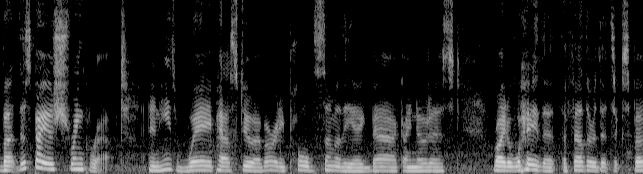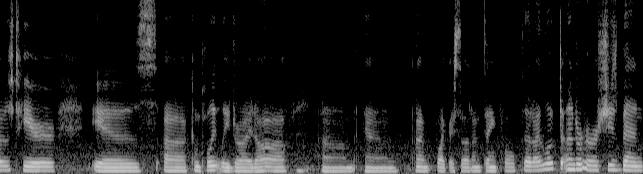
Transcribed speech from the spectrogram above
but this guy is shrink wrapped and he's way past due. I've already pulled some of the egg back. I noticed right away that the feather that's exposed here is uh, completely dried off. Um, and I'm, like I said, I'm thankful that I looked under her. She's been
